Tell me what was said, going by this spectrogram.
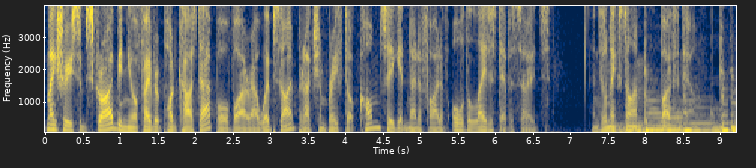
Make sure you subscribe in your favourite podcast app or via our website, productionbrief.com, so you get notified of all the latest episodes. Until next time, bye for now.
